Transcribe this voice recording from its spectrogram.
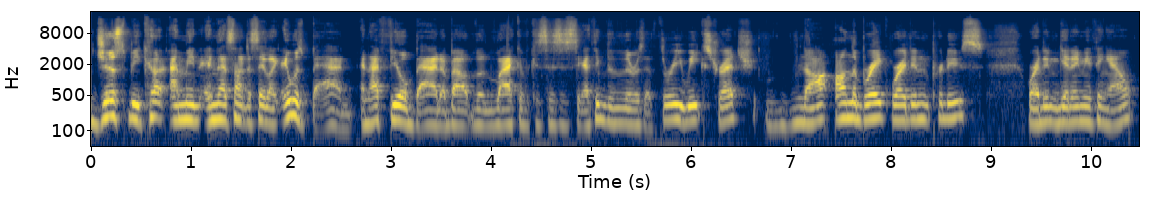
just because I mean, and that's not to say like it was bad, and I feel bad about the lack of consistency. I think that there was a three week stretch not on the break where I didn't produce, where I didn't get anything out,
